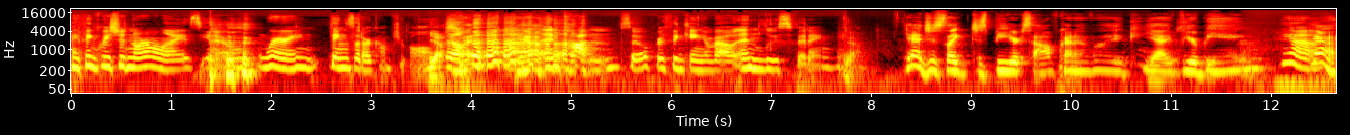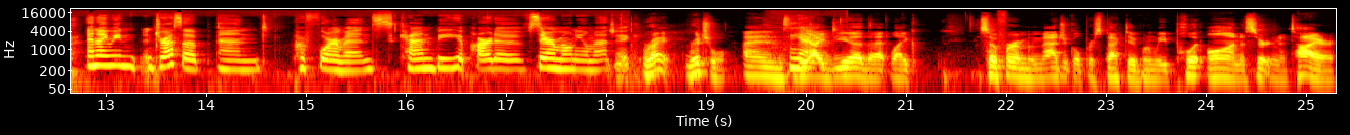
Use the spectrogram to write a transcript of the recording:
I think we should normalize, you know, wearing things that are comfortable. Yes. Yeah. and cotton. So if we're thinking about and loose fitting. Yeah. Yeah, just like just be yourself, kind of like yeah, you're being Yeah. yeah. And I mean, dress up and performance can be a part of ceremonial magic. Right, ritual. And the idea that, like, so from a magical perspective, when we put on a certain attire,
